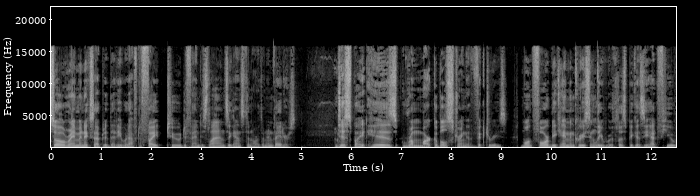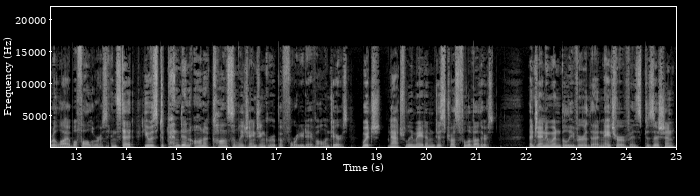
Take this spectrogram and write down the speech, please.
So Raymond accepted that he would have to fight to defend his lands against the northern invaders. Despite his remarkable string of victories, Montfort became increasingly ruthless because he had few reliable followers. Instead, he was dependent on a constantly changing group of 40 day volunteers, which naturally made him distrustful of others. A genuine believer, the nature of his position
